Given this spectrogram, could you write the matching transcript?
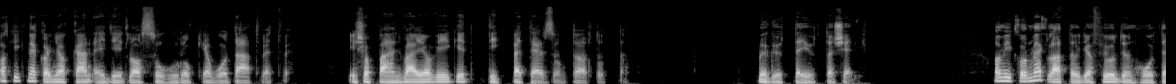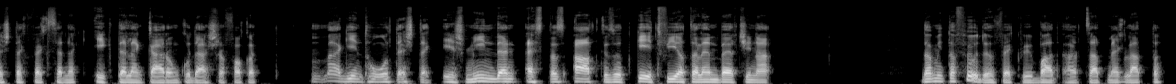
akiknek a nyakán egy-egy lasszóhurokja volt átvetve, és a pányvája végét Dick Peterson tartotta. Mögötte jött a serif. Amikor meglátta, hogy a földön holtestek fekszenek, égtelen káromkodásra fakadt. Megint holtestek, és minden ezt az átközött két fiatal ember csinál. De amint a földön fekvő Bud arcát meglátta,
